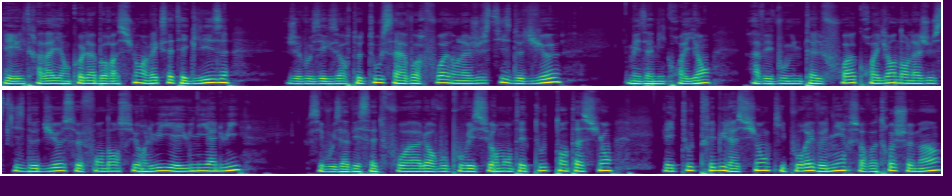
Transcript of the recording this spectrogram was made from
et il travaille en collaboration avec cette Église. Je vous exhorte tous à avoir foi dans la justice de Dieu. Mes amis croyants, Avez-vous une telle foi croyant dans la justice de Dieu se fondant sur lui et unie à lui? Si vous avez cette foi, alors vous pouvez surmonter toute tentation et toute tribulation qui pourrait venir sur votre chemin.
